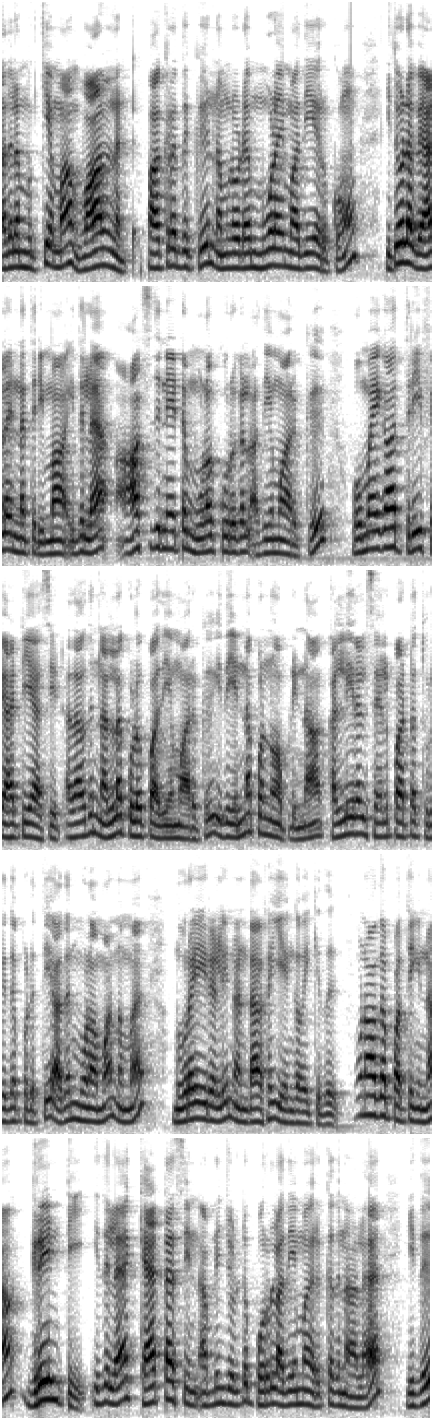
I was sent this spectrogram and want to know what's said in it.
அதில் முக்கியமாக வால்நட் பார்க்குறதுக்கு நம்மளோட மூளை மாதிரியே இருக்கும். இதோட வேலை என்ன தெரியுமா? இதில் ஆக்சிஜனேட்ட மூலக்கூறுகள் அதிகமாக இருக்குது ஒமேகா த்ரீ ஃபேட்டி ஆசிட் அதாவது நல்ல கொழுப்பு அதிகமாக இருக்குது இது என்ன பண்ணும் அப்படின்னா கல்லீரல் செயல்பாட்டை துரிதப்படுத்தி அதன் மூலமாக நம்ம நுரையீரலை நன்றாக இயங்க வைக்குது. மூணாவதாக பார்த்தீங்கன்னா கிரீன் டீ இதில் கேட்டசின் அப்படின்னு சொல்லிட்டு பொருள் அதிகமாக இருக்கிறதுனால இது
